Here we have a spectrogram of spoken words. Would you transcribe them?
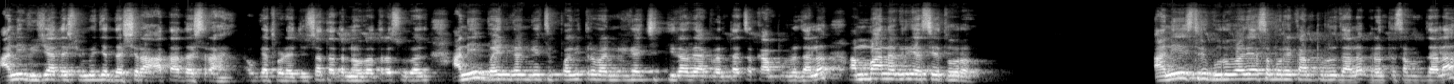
आणि विजयादशमी म्हणजे दसरा आता दसरा आहे. अवघ्या थोड्या दिवसात आता नवरात्र सुरू आहे आणि वैनगंगेचं पवित्र वैनगंगेच्या तीरावर या ग्रंथाचं काम पूर्ण झालं. अंबानगरी असे थोर. आणि श्री गुरुवार समोर हे काम पूर्ण झालं. ग्रंथ समाप्त झाला.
